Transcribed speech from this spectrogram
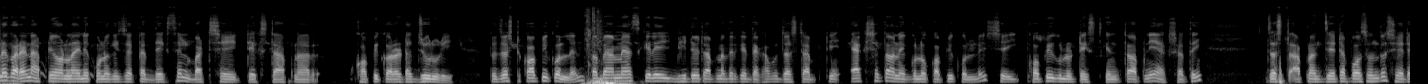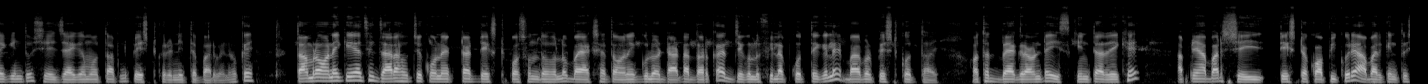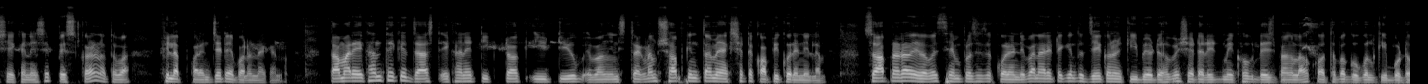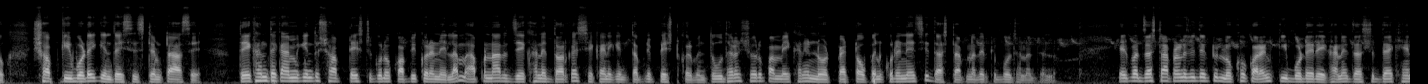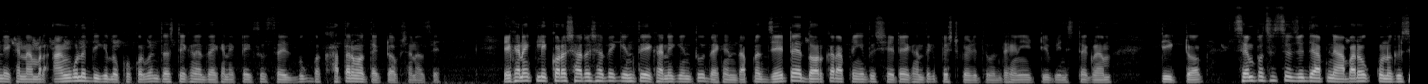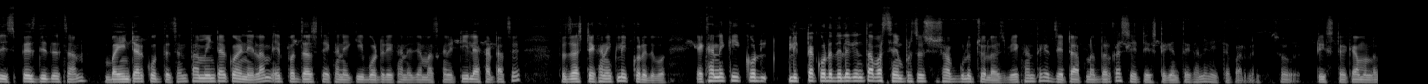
মনে করেন আপনি অনলাইনে কোনো কিছু একটা দেখছেন বাট সেই টেক্সটটা আপনার কপি করাটা জরুরি। তো জাস্ট কপি করলেন। তবে আমি আজকের এই ভিডিওটা আপনাদেরকে দেখাবো। জাস্ট আপনি একসাথে অনেকগুলো কপি করলে সেই কপিগুলো টেক্সট কিন্তু আপনি একসাথেই জাস্ট আপনার যেটা পছন্দ সেটা কিন্তু সেই জায়গা মতো আপনি পেস্ট করে নিতে পারবেন ওকে তো আমরা অনেকেই আছে যারা হচ্ছে কোনো একটা টেক্সট পছন্দ হলো বা একসাথে অনেকগুলো ডাটা দরকার যেগুলো ফিল করতে গেলে বারবার পেস্ট করতে হয়। অর্থাৎ ব্যাকগ্রাউন্ডে স্ক্রিনটা রেখে আপনি আবার সেই টেক্সটটা কপি করে আবার কিন্তু সেখানে এসে পেস্ট করেন অথবা ফিল করেন, যেটাই বলেন না কেন। তো আমার এখান থেকে জাস্ট এখানে টিকটক ইউটিউব এবং ইনস্টাগ্রাম সব কিন্তু আমি একসাথে কপি করে নিলাম। সো আপনারাও এভাবে সেম প্রসেসে করে নেবেন। আর এটা কিন্তু যে কোনো কিবোর্ডে হবে, সেটা রিডমি হোক দেশ বাংলা হোক অথবা গুগল কিবোর্ড হোক, সব কিবোর্ডেই কিন্তু এই সিস্টেমটা আছে। তো এখান থেকে আমি কিন্তু সব টেক্সটগুলো কপি করে নিলাম। আপনার যেখানে দরকার সেখানে কিন্তু আপনি পেস্ট করবেন। তো উদাহরণস্বরূপ আমি এখানে নোটপ্যাডটা ওপেন করে নিয়েছি জাস্ট আপনাদেরকে বোঝানোর জন্য। এরপর জাস্ট আপনারা যদি একটু লক্ষ্য করেন কিবোর্ডের এখানে জাস্ট দেখেন, এখানে আমার আঙ্গুলের দিকে লক্ষ্য করবেন জাস্ট এখানে দেখেন একটা এক্সারসাইজ বুক বা খাতার মতো একটা অপশান আছে। এখানে ক্লিক করার সাথে সাথে কিন্তু এখানে কিন্তু দেখেন, আপনার যেটা দরকার আপনি কিন্তু সেটা এখান থেকে পেস্ট করে দিতে পারেন। দেখেন ইউটিউব ইনস্টাগ্রাম টিকটক। সেম প্রসেসে যদি আপনি আবারও কোনো কিছু স্পেস দিতে চান বা ইন্টার করতে চান, তো আমি ইন্টার করে নিলাম। এরপর জাস্ট এখানে কিবোর্ডের এখানে যে মাঝখানে টি লেখাটা আছে, তো জাস্ট এখানে ক্লিক করে দেবো। এখানে কি ক্লিকটা করে দিলে কিন্তু আবার সেম প্রসেসে সবগুলো চলে আসবে। এখান থেকে যেটা আপনার দরকার সেই টেক্সটটা কিন্তু এখানে নিতে পারবেন। সো টেক্সটটা কেমন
